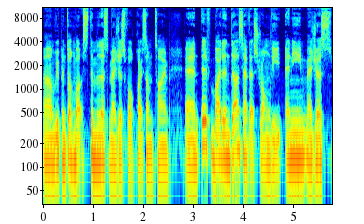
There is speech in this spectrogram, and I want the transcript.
uh, we've been talking about stimulus measures for quite some time. And if Biden does have that strong lead, any measures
